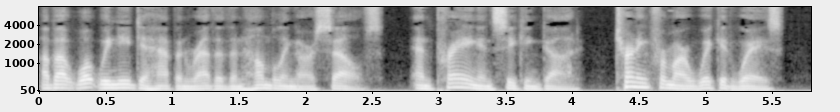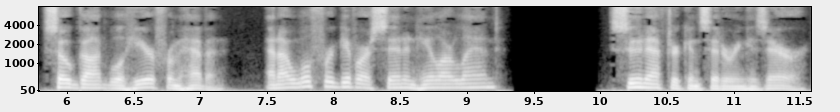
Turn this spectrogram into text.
about what we need to happen rather than humbling ourselves, and praying and seeking God, turning from our wicked ways, so God will hear from heaven, and I will forgive our sin and heal our land? Soon after considering his error,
